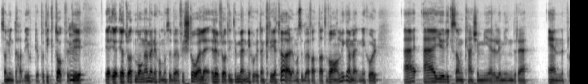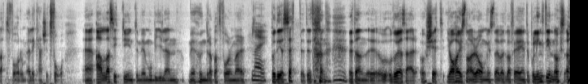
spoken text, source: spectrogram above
som inte hade gjort det på TikTok. För Mm. det, jag, jag- jag tror att många människor måste börja förstå, eller, eller förlåt, inte människor, utan kreatörer måste börja fatta att vanliga människor är, är ju liksom kanske mer eller mindre en plattform eller kanske två. Eh, Alla sitter ju inte med mobilen med hundra plattformar Nej. på det sättet. Utan, utan, eh, och då är jag så här, oh shit, jag har ju snarare ångest över varför jag är inte på LinkedIn också.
